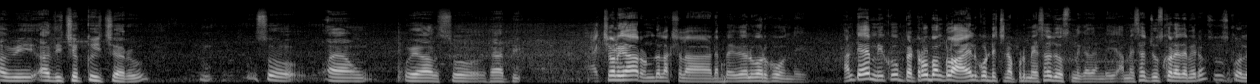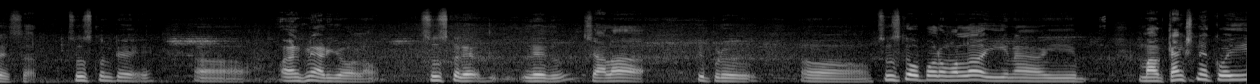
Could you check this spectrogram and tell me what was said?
అవి అది చెక్కు ఇచ్చారు. So we are so happy. యాక్చువల్గా రెండు లక్షల డెబ్బై వేల వరకు ఉంది. అంటే మీకు పెట్రోల్ బంక్లో ఆయిల్ కొట్టించినప్పుడు మెసేజ్ వస్తుంది కదండి. ఆ మెసేజ్ చూసుకోలేదా మీరు? చూసుకోలేదు సార్. చూసుకుంటే వెంటనే అడిగేవాళ్ళం. చూసుకోలే లేదు చాలా ఇప్పుడు చూసుకోకపోవడం వల్ల ఈయన ఈ మాకు టెన్షన్ ఎక్కువయ్యి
